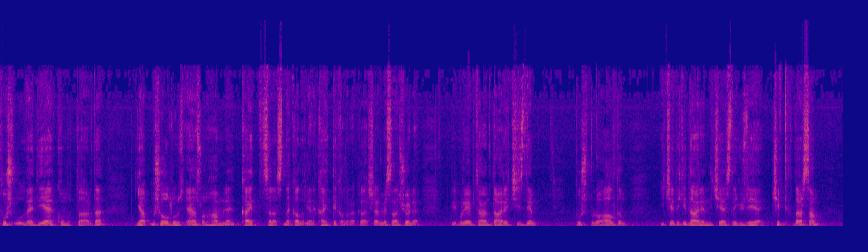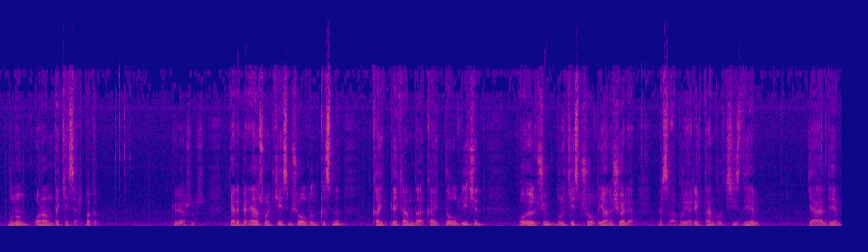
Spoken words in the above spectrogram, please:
push pull ve diğer komutlarda yapmış olduğunuz en son hamle kayıt sırasında kalır. Yani kayıtlı kalır arkadaşlar. Mesela şöyle bir buraya bir tane daire çizdim. Push pull'u aldım. İçerideki dairenin içerisinde yüzeye çift tıklarsam bunun oranını da keser. Bakın. Görüyor musunuz? Yani ben en son kesmiş olduğum kısmı kayıtlı ekranda kayıtlı olduğu için o ölçü bunu kesmiş oldu. Yani şöyle mesela buraya rectangle çizdim. Geldim.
